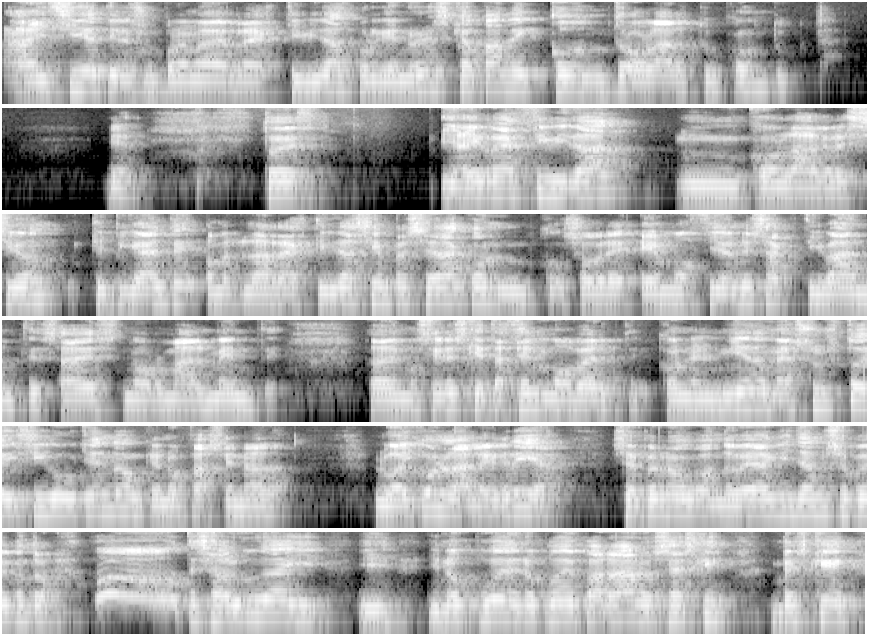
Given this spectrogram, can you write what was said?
ahí sí ya tienes un problema de reactividad porque no eres capaz de controlar tu conducta. Bien, entonces, y hay reactividad mm, con la agresión, típicamente, la reactividad siempre se da con, sobre emociones activantes, ¿sabes? Normalmente. Las emociones que te hacen moverte. Con el miedo me asusto y sigo huyendo aunque no pase nada. Lo hay con la alegría. Ese perro cuando ve a alguien ya no se puede controlar. ¡Oh! Te saluda y, no puede, no puede parar. O sea, es que ves que,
